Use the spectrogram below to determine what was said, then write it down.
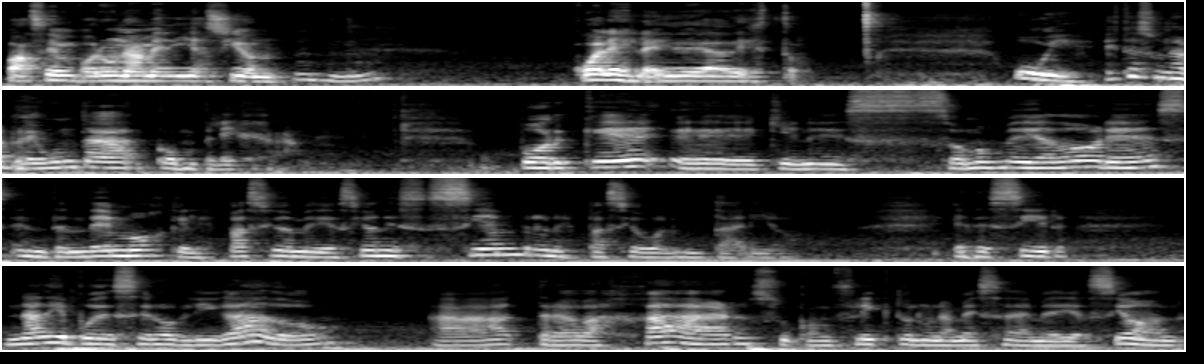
pasen por una mediación. ¿Cuál es la idea de esto? Uy, esta es una pregunta compleja, porque eh, quienes somos mediadores entendemos que el espacio de mediación es siempre un espacio voluntario. Es decir, nadie puede ser obligado a trabajar su conflicto en una mesa de mediación.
